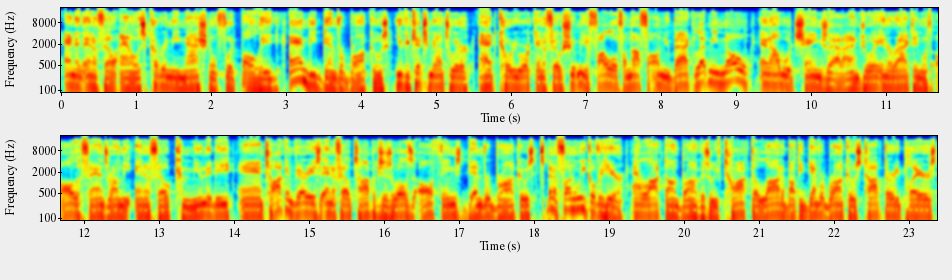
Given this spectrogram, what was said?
and an NFL analyst covering the National Football League and the Denver Broncos. You can catch me on Twitter at Cody Roark NFL. Shoot me a follow if I'm not following you back. Let me know and I will change that. I enjoy interacting with all the fans around the NFL community and talking various NFL topics as well as all things Denver Broncos. It's been a fun week over here at Locked On Broncos. We've talked a lot about the Denver Broncos top 30 players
